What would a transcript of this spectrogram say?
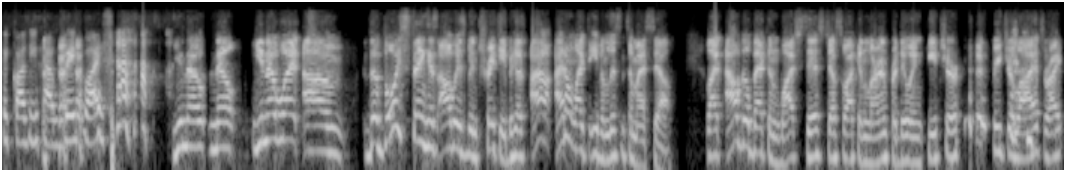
because you have great voice. you know, no, you know what? Um, the voice thing has always been tricky because I I don't like to even listen to myself. Like I'll go back and watch this just so I can learn for doing future future lives, right?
